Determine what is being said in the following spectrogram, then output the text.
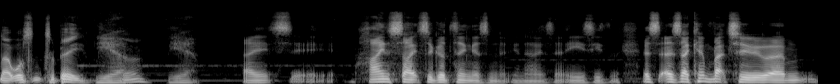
that wasn't to be Yeah. you know? Yeah. It's uh, hindsight's a good thing, isn't it? You know, it's an easy. Th- as as I came back to um,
